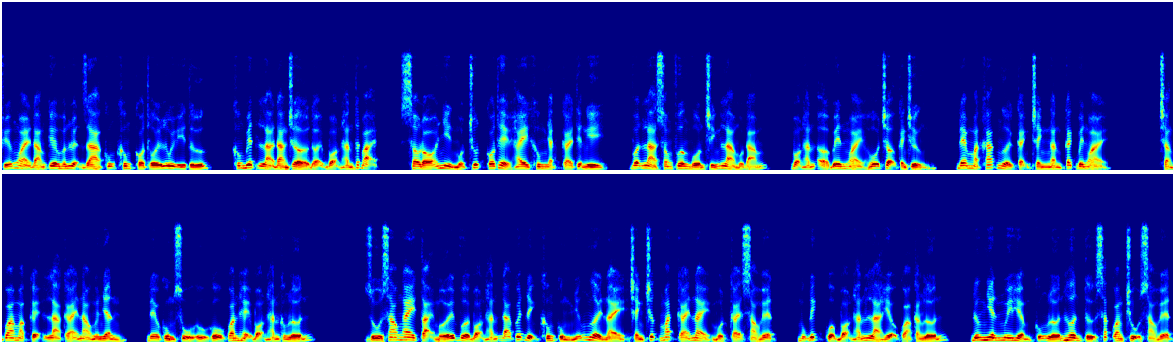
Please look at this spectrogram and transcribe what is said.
phía ngoài đám kia huấn luyện ra cũng không có thối lui ý tứ, không biết là đang chờ đợi bọn hắn thất bại, sau đó nhìn một chút có thể hay không nhặt cái tiện nghi, vẫn là song phương vốn chính là một đám, bọn hắn ở bên ngoài hỗ trợ canh chừng, đem mặt khác người cạnh tranh ngăn cách bên ngoài. Chẳng qua mặc kệ là cái nào nguyên nhân đều cùng sủ hữu gỗ quan hệ bọn hắn không lớn. Dù sao ngay tại mới vừa bọn hắn đã quyết định không cùng những người này tranh trước mắt cái này một cái xào huyệt, mục đích của bọn hắn là hiệu quả càng lớn, đương nhiên nguy hiểm cũng lớn hơn từ sắc quang trụ xào huyệt.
